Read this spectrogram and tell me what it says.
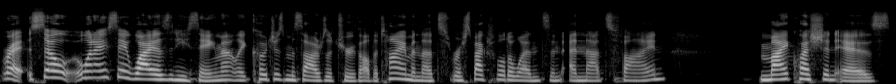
Right. So when I say why isn't he saying that, like coaches massage the truth all the time, and that's respectful to Wentz, and and that's fine. My question is,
